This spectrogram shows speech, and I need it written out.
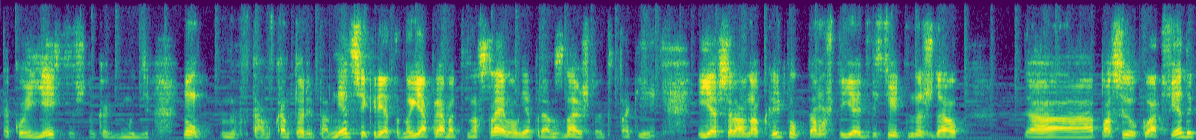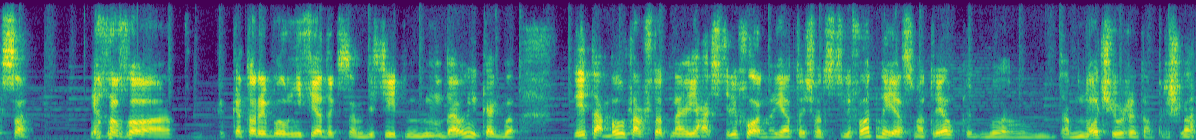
такое есть, что как бы мы, ну в- там в конторе там нет секрета, но я прям это настраивал, я прям знаю, что это так есть. И я все равно кликнул, потому что я действительно ждал а, посылку от Федекса, вот, который был не Федексом, действительно, ну, да, вы как бы... И там было там что-то, я с телефона, я, то есть вот с телефона я смотрел, как бы, там ночью уже там пришла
